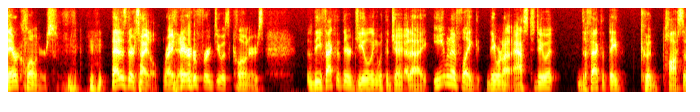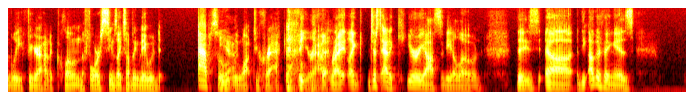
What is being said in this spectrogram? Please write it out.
They're cloners. that is their title, right? Yeah. They're referred to as cloners. The fact that they're dealing with the Jedi, even if like they were not asked to do it, the fact that they could possibly figure out how to clone the Force seems like something they would absolutely want to crack and figure Yeah. out, right? Like just out of curiosity alone. These uh the other thing is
